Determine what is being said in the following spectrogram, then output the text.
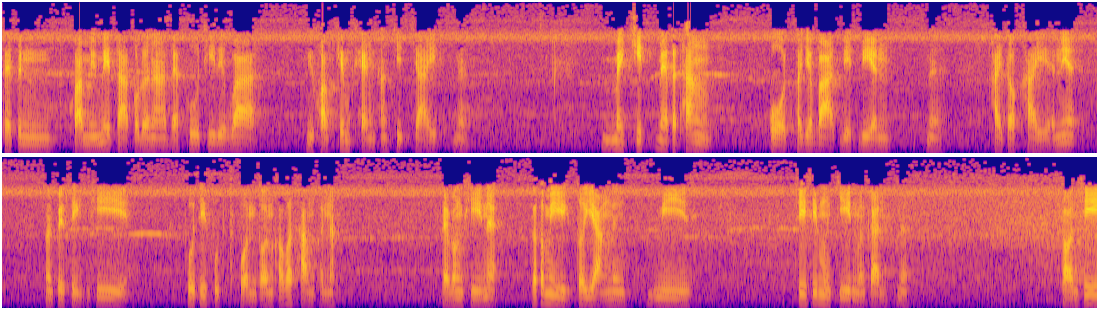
แต่เป็นความมีเมตตากรุณาแบบผู้ที่เรียกว่ามีความเข้มแข็งทางจิตใจนะไม่คิดแม้กระทั่งโกรธพยาบาทเบียดเบียนนะใครต่อใคร อันเนี้ยมันเป็นสิ่งที่ผู้ที่ฝึกฝนตนเขาก็ทำกันนะ แต่บางทีเนี่ย แล้วก็มีตัวอย่างหนึ่งมีที่ที่เมืองจีนเหมือนกันนะตอนที่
